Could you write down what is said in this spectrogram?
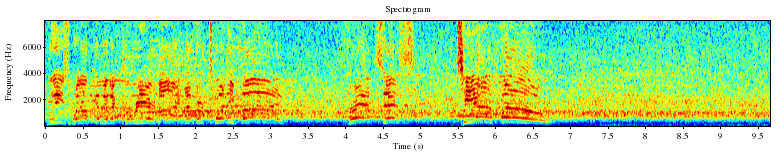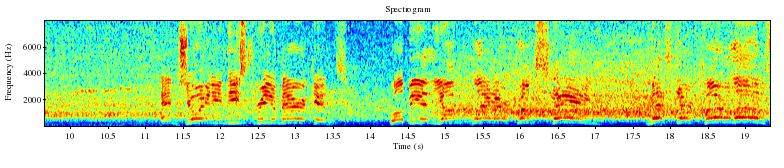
Please welcome at a career high, number 25, Frances Tiafoe. And joining these three Americans will be a young player from Spain, Mr. Carlos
